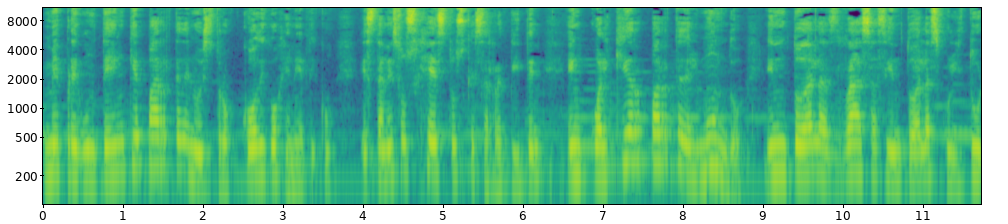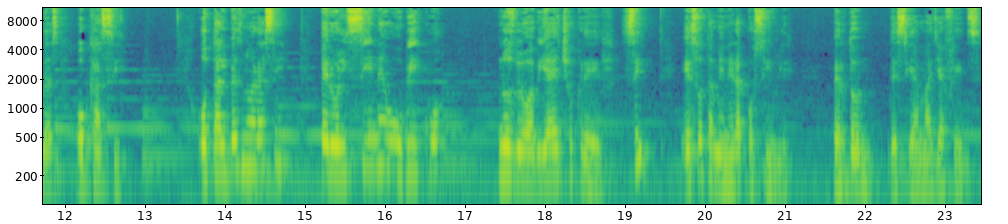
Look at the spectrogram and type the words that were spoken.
me pregunté en qué parte de nuestro código genético están esos gestos que se repiten en cualquier parte del mundo, en todas las razas y en todas las culturas, o casi. O tal vez no era así, pero el cine ubicuo nos lo había hecho creer. Sí, eso también era posible. Perdón, decía Maya Fritz,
